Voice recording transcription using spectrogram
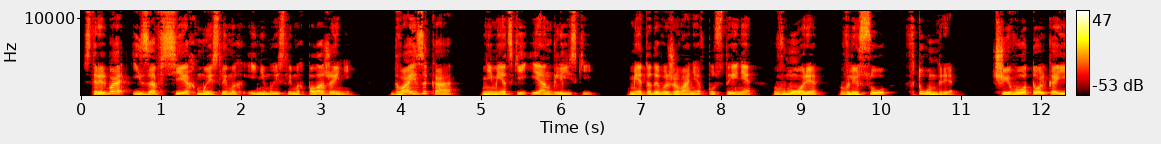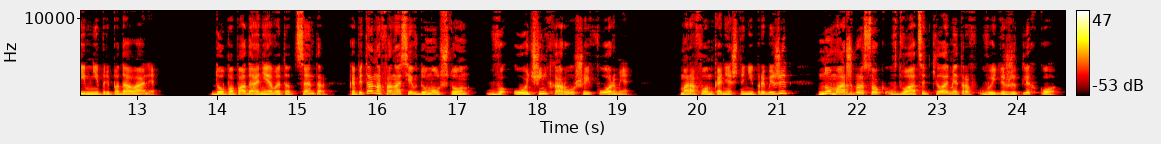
стрельба изо всех мыслимых и немыслимых положений. Два языка, немецкий и английский. Методы выживания в пустыне, в море, в лесу, в тундре. Чего только им не преподавали. До попадания в этот центр капитан Афанасьев думал, что он в очень хорошей форме. Марафон, конечно, не пробежит, но марш-бросок в 20 километров выдержит легко.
